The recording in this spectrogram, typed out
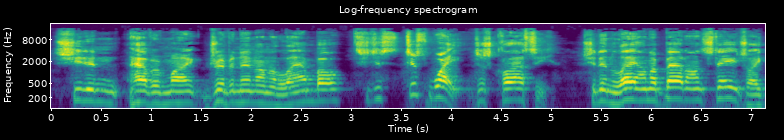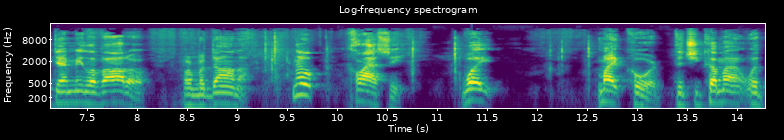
She didn't have her mic driven in on a Lambo. She just, just white, just classy. She didn't lay on a bed on stage like Demi Lovato or Madonna. Nope, classy. White mic cord. Did she come out with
